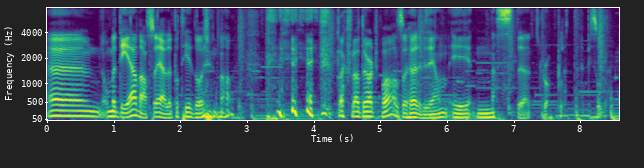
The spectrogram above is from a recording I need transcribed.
Eh, og med det, da, så er det på tide å runde av. Takk for at du hørte på, og så høres vi igjen i neste Droplet-episode.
